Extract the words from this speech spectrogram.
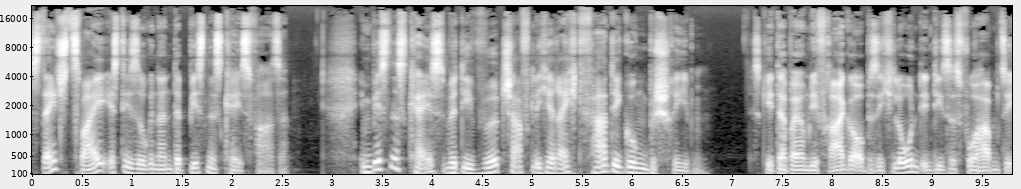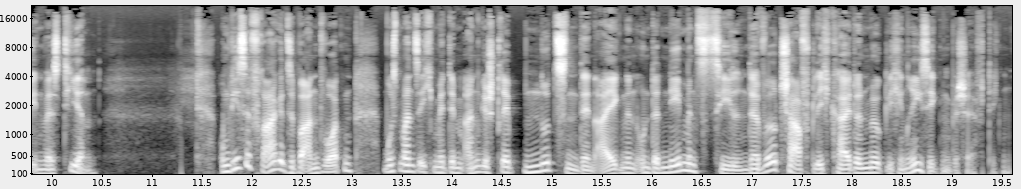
Stage 2 ist die sogenannte Business Case Phase. Im Business Case wird die wirtschaftliche Rechtfertigung beschrieben. Es geht dabei um die Frage, ob es sich lohnt, in dieses Vorhaben zu investieren. Um diese Frage zu beantworten, muss man sich mit dem angestrebten Nutzen, den eigenen Unternehmenszielen, der Wirtschaftlichkeit und möglichen Risiken beschäftigen.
